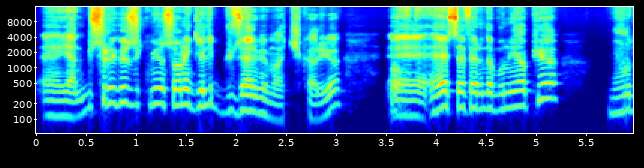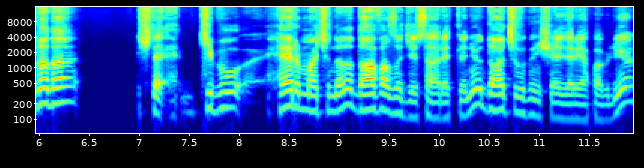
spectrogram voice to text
e, yani bir süre gözükmüyor sonra gelip güzel bir maç çıkarıyor. E, her seferinde bunu yapıyor. Burada da işte ki bu her maçında da daha fazla cesaretleniyor. Daha çılgın şeyler yapabiliyor.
